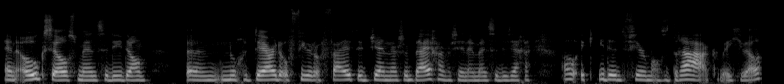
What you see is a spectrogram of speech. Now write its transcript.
En ook zelfs mensen die dan ehm, nog een derde of vierde of vijfde genders erbij gaan verzinnen. En mensen die zeggen, oh, ik identificeer me als draak, weet je wel.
